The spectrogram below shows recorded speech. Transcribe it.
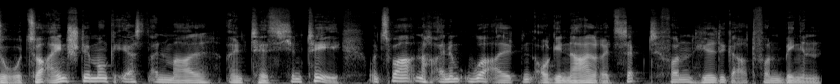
So zur Einstimmung erst einmal ein Tässchen Tee, und zwar nach einem uralten Originalrezept von Hildegard von Bingen.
